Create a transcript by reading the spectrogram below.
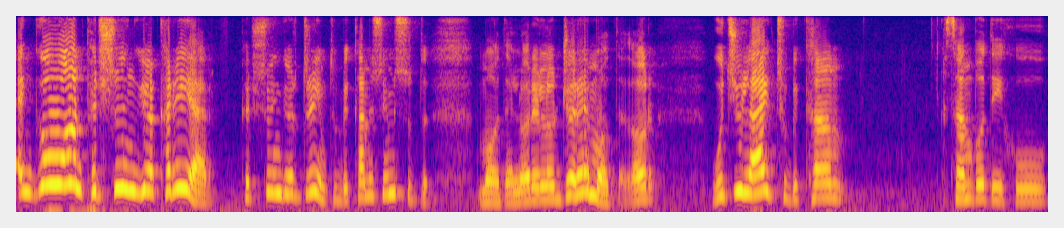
and go on pursuing your career, pursuing your dream to become a swimsuit model or a lingerie model. Or would you like to become somebody who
